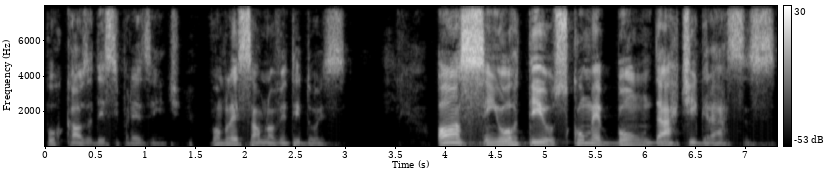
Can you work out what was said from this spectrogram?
por causa desse presente. Vamos ler Salmo 92. Ó Senhor Deus, como é bom dar-te graças.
